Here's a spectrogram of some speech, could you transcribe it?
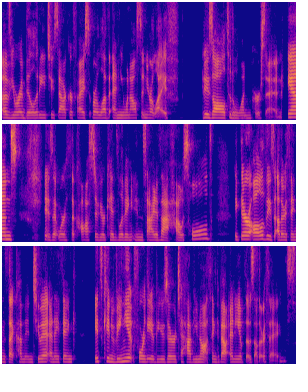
of your ability to sacrifice or love anyone else in your life. It is all to the one person. And is it worth the cost of your kids living inside of that household? Like there are all of these other things that come into it. And I think it's convenient for the abuser to have you not think about any of those other things.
